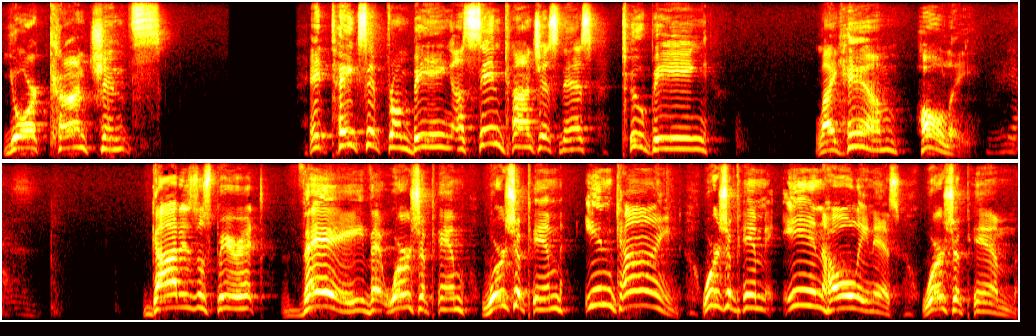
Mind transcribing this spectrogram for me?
your conscience it takes it from being a sin consciousness to being like him holy. Yes. God is a spirit. They that worship him worship him in kind. Worship him in holiness. Worship him.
